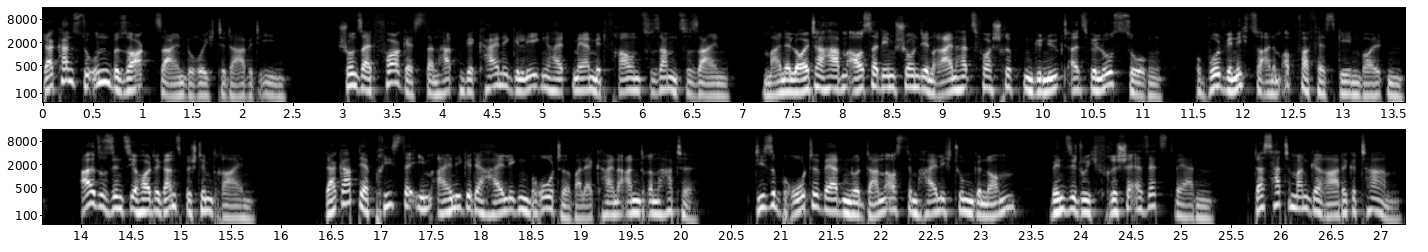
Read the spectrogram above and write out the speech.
Da kannst du unbesorgt sein, beruhigte David ihn. Schon seit vorgestern hatten wir keine Gelegenheit mehr, mit Frauen zusammen zu sein. Meine Leute haben außerdem schon den Reinheitsvorschriften genügt, als wir loszogen, obwohl wir nicht zu einem Opferfest gehen wollten. Also sind sie heute ganz bestimmt rein. Da gab der Priester ihm einige der heiligen Brote, weil er keine anderen hatte. Diese Brote werden nur dann aus dem Heiligtum genommen, wenn sie durch frische ersetzt werden. Das hatte man gerade getan.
